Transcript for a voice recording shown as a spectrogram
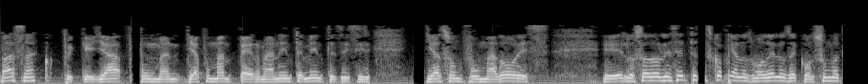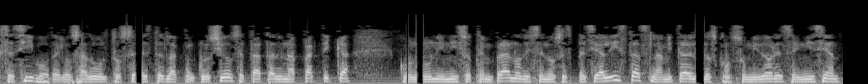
pasa que ya fuman ya fuman permanentemente es decir ya son fumadores Eh, los adolescentes copian los modelos de consumo excesivo de los adultos. Esta es la conclusión. Se trata de una práctica con un inicio temprano, dicen los especialistas. La mitad de los consumidores se inician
